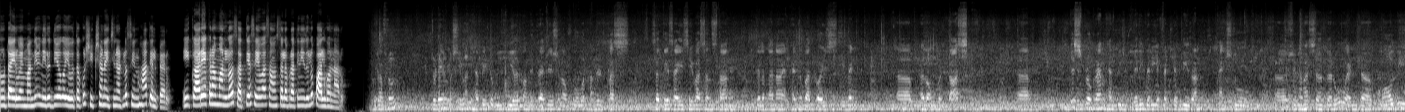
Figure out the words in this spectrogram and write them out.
నూట ఇరవై మంది నిరుద్యోగ యువతకు శిక్షణ ఇచ్చినట్లు సిన్హా తెలిపారు. ఈ కార్యక్రమంలో సత్య సేవా సంస్థల ప్రతినిధులు పాల్గొన్నారు Good afternoon. Today I'm extremely happy to be here on the graduation of over 100 plus Satya Sai Seva Sansthan Telangana and Hyderabad Boys event um, along with TASK. Um, this program has been very, very effectively run thanks to uh, Srinivas Sir Garu and uh, all the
